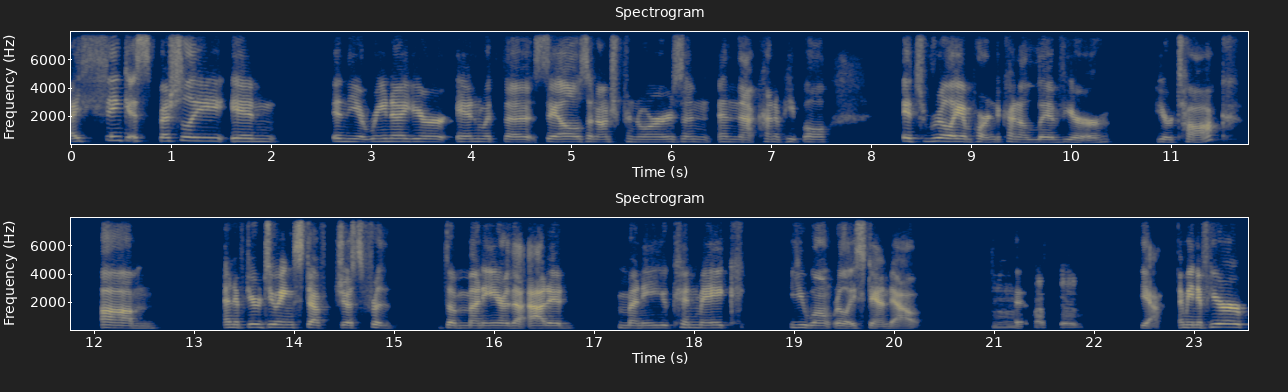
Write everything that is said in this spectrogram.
I think especially in in the arena you're in with the sales and entrepreneurs and and that kind of people, it's really important to kind of live your your talk. Um, and if you're doing stuff just for the money or the added money you can make, you won't really stand out. Hmm, That's good. Yeah, I mean, if your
